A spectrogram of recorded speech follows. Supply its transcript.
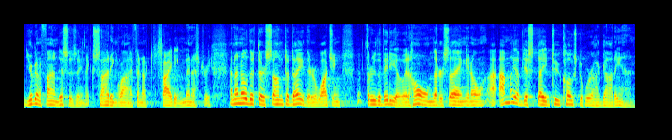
you're going to find this is an exciting life and an exciting ministry. And I know that there's some today that are watching through the video at home that are saying, you know, I, I may have just stayed too close to where I got in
